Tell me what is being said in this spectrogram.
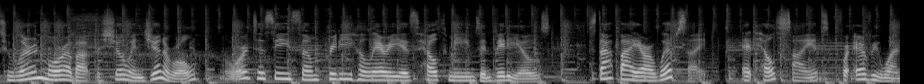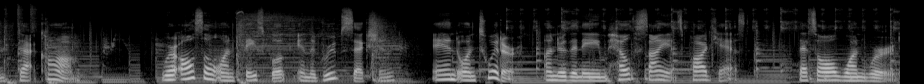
To learn more about the show in general, or to see some pretty hilarious health memes and videos, stop by our website at healthscienceforeveryone.com. We're also on Facebook in the group section and on Twitter under the name Health Science Podcast. That's all one word.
